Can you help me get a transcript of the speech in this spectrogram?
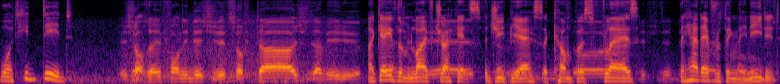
what he did. I gave them life jackets, a GPS, a compass, flares. They had everything they needed.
